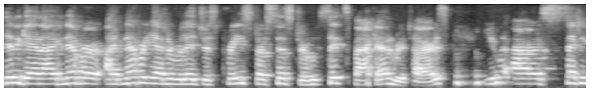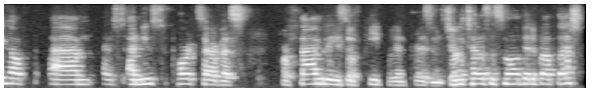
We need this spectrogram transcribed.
then again, I've never I've never yet a religious priest or sister who sits back and retires. You are setting up um, a, a new support service for families of people in prisons. Do you want to tell us a small bit about that?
